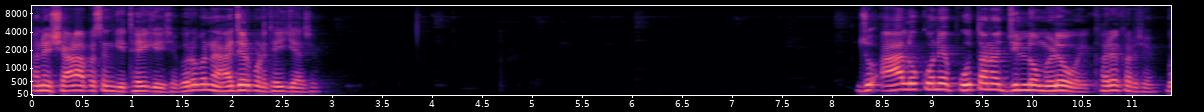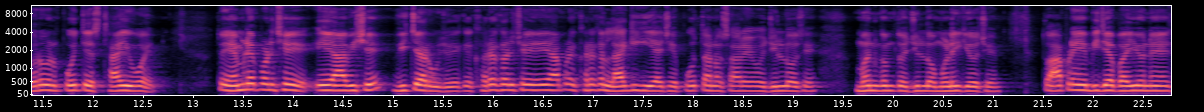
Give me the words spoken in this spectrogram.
અને શાળા પસંદગી થઈ ગઈ છે. બરાબર ને? હાજર પણ થઈ ગયા છે. જો આ લોકોને પોતાનો જ જિલ્લો મળ્યો હોય, ખરેખર છે. બરાબર પોતે સ્થાયી હોય. તો એમણે પણ છે એ આ વિશે વિચારવું જોઈએ કે ખરેખર છે એ આપણે ખરેખર લાગી ગયા છે, પોતાનો સારો એવો જિલ્લો છે, મનગમતો જિલ્લો મળી ગયો છે. તો આપણે બીજા ભાઈઓને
